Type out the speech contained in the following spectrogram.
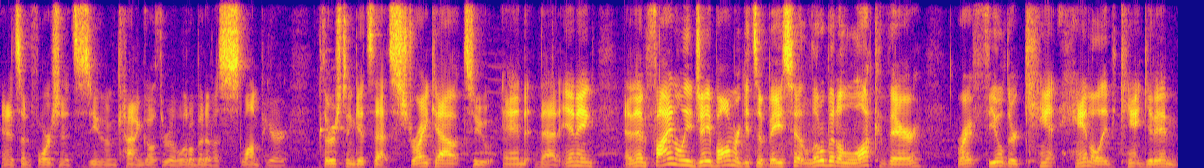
and it's unfortunate to see them kind of go through a little bit of a slump here. Thurston gets that strikeout to end that inning. And then finally, Jay Balmer gets a base hit. A little bit of luck there right fielder can't handle it, can't get in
